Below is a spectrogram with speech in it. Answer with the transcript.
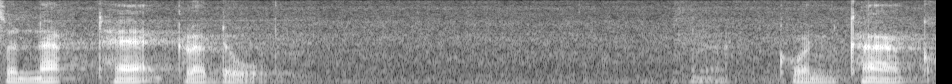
สุนัขแทะกระดูก คนฆ่าโค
